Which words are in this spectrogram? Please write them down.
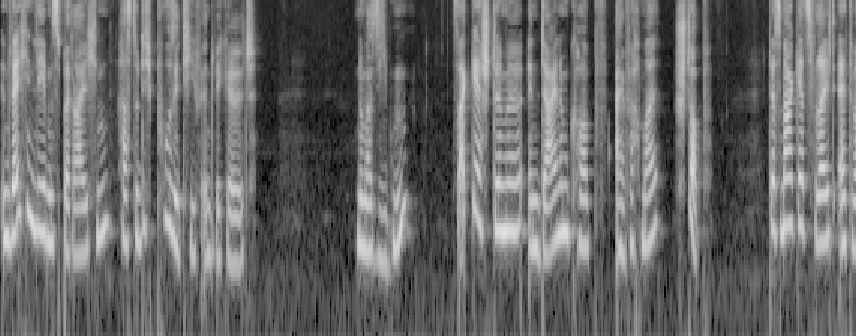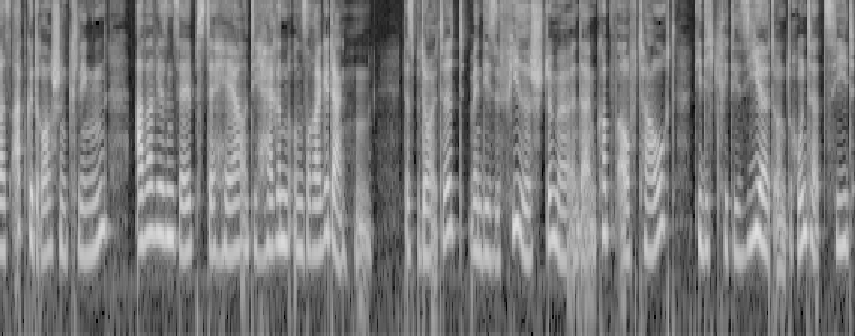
In welchen Lebensbereichen hast du dich positiv entwickelt? Nummer 7. Sag der Stimme in deinem Kopf einfach mal Stopp. Das mag jetzt vielleicht etwas abgedroschen klingen, aber wir sind selbst der Herr und die Herren unserer Gedanken. Das bedeutet, wenn diese fiese Stimme in deinem Kopf auftaucht, die dich kritisiert und runterzieht,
